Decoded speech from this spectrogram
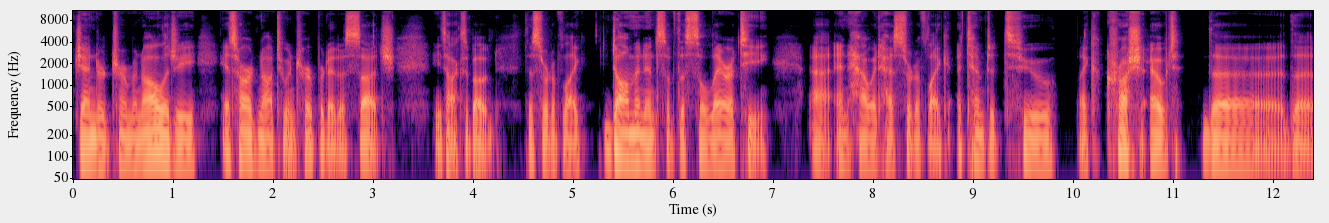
gendered terminology it's hard not to interpret it as such he talks about the sort of like dominance of the solarity uh, and how it has sort of like attempted to like crush out the the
